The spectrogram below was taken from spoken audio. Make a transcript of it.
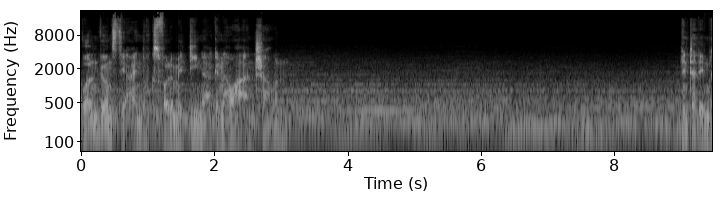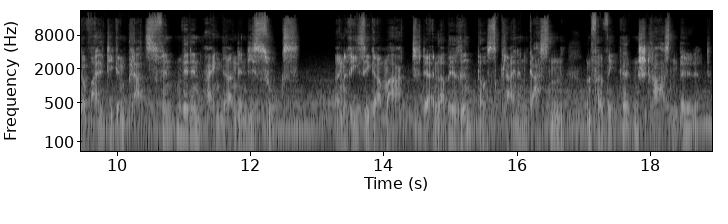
wollen wir uns die eindrucksvolle Medina genauer anschauen. Hinter dem gewaltigen Platz finden wir den Eingang in die Souks, ein riesiger Markt, der ein Labyrinth aus kleinen Gassen und verwinkelten Straßen bildet.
